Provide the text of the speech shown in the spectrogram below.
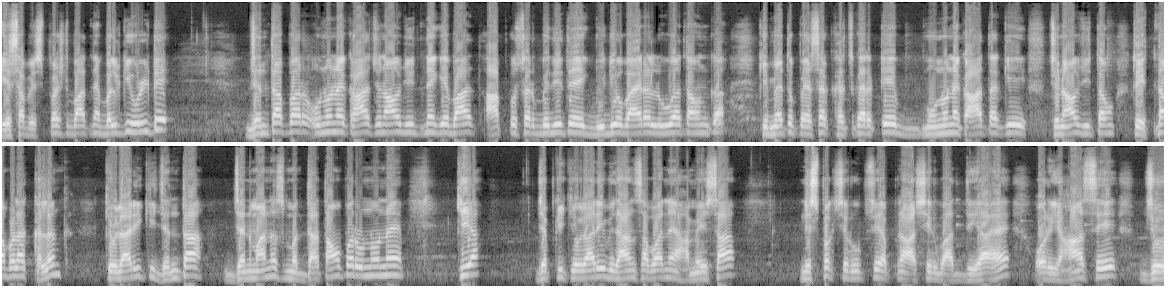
ये सब स्पष्ट बात नहीं, बल्कि उल्टे। जनता पर उन्होंने कहा, चुनाव जीतने के बाद आपको सर विदित है एक वीडियो वायरल हुआ था उनका कि मैं तो पैसा खर्च करके उन्होंने कहा था कि चुनाव जीता हूँ। तो इतना बड़ा कलंक? केवलारी की जनता जनमानस मतदाताओं पर उन्होंने किया, जबकि केवलारी विधानसभा ने हमेशा निष्पक्ष रूप से अपना आशीर्वाद दिया है और यहाँ से जो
